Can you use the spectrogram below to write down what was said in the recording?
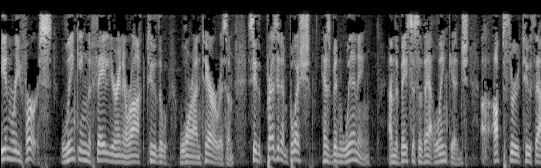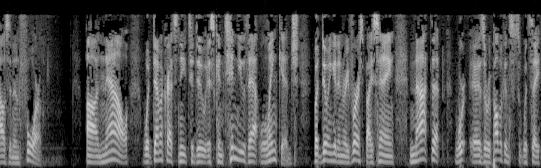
in reverse, linking the failure in Iraq to the war on terrorism. See, the President Bush has been winning on the basis of that linkage uh, up through 2004. Uh, now, what Democrats need to do is continue that linkage, but doing it in reverse by saying, not that we're, as the Republicans would say,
